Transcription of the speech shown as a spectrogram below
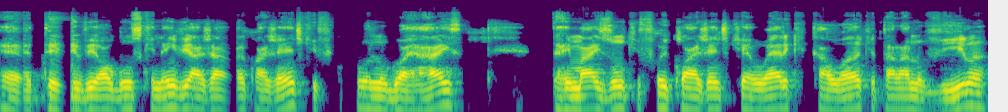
É, teve alguns que nem viajaram com a gente, que ficou no Goiás. Tem mais um que foi com a gente, que é o Eric Cauã, que está lá no Vila,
